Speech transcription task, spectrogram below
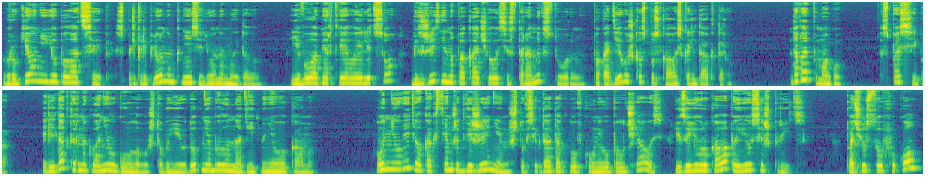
в руке у нее была цепь с прикрепленным к ней зеленым идолом. Его омертвелое лицо безжизненно покачивалось из стороны в сторону, пока девушка спускалась к редактору. «Давай помогу». «Спасибо». редактор наклонил голову, чтобы ей удобнее было надеть на него кама. Он не увидел, как с тем же движением, что всегда так ловко у него получалось, из ее рукава появился шприц. Почувствовав укол,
